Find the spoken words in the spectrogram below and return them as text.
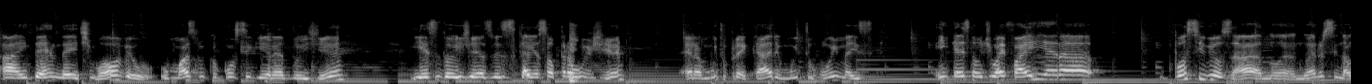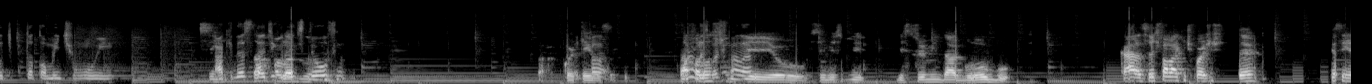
à internet móvel. O máximo que eu consegui era 2G. E esse 2G às vezes caía só para 1G. Era muito precário, muito ruim, mas em questão de Wi-Fi era possível usar, não, não era um sinal tipo, totalmente ruim. Sim. Aqui na cidade tá grande tem um. Tá, cortei você. Tá não, falando sobre o serviço de, de, streaming da Globo. Cara, se eu te falar que tipo, a gente até. Assim,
